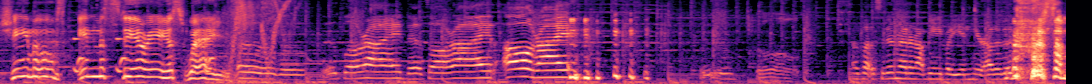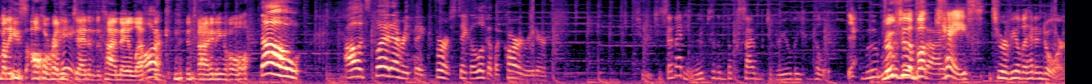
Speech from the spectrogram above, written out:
She moves in mysterious ways. Oh, it's alright. It's alright. Alright. I was about to say, there better not be anybody in here other than. Somebody's already Hey. dead in the time they left the, the dining hall. No! I'll explain everything. First, take a look at the card reader. She, she said that he moved to the book side to reveal the hill- yeah. Move Move to the book side. bookcase to reveal the hidden door.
